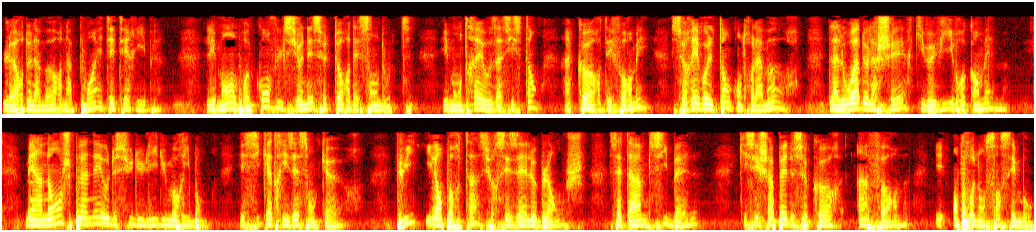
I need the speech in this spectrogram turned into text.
l'heure de la mort n'a point été terrible. Les membres convulsionnés se tordaient sans doute, et montraient aux assistants un corps déformé, se révoltant contre la mort, la loi de la chair qui veut vivre quand même. Mais un ange planait au-dessus du lit du moribond, et cicatrisait son cœur. Puis il emporta sur ses ailes blanches cette âme si belle qui s'échappait de ce corps informe et en prononçant ces mots.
